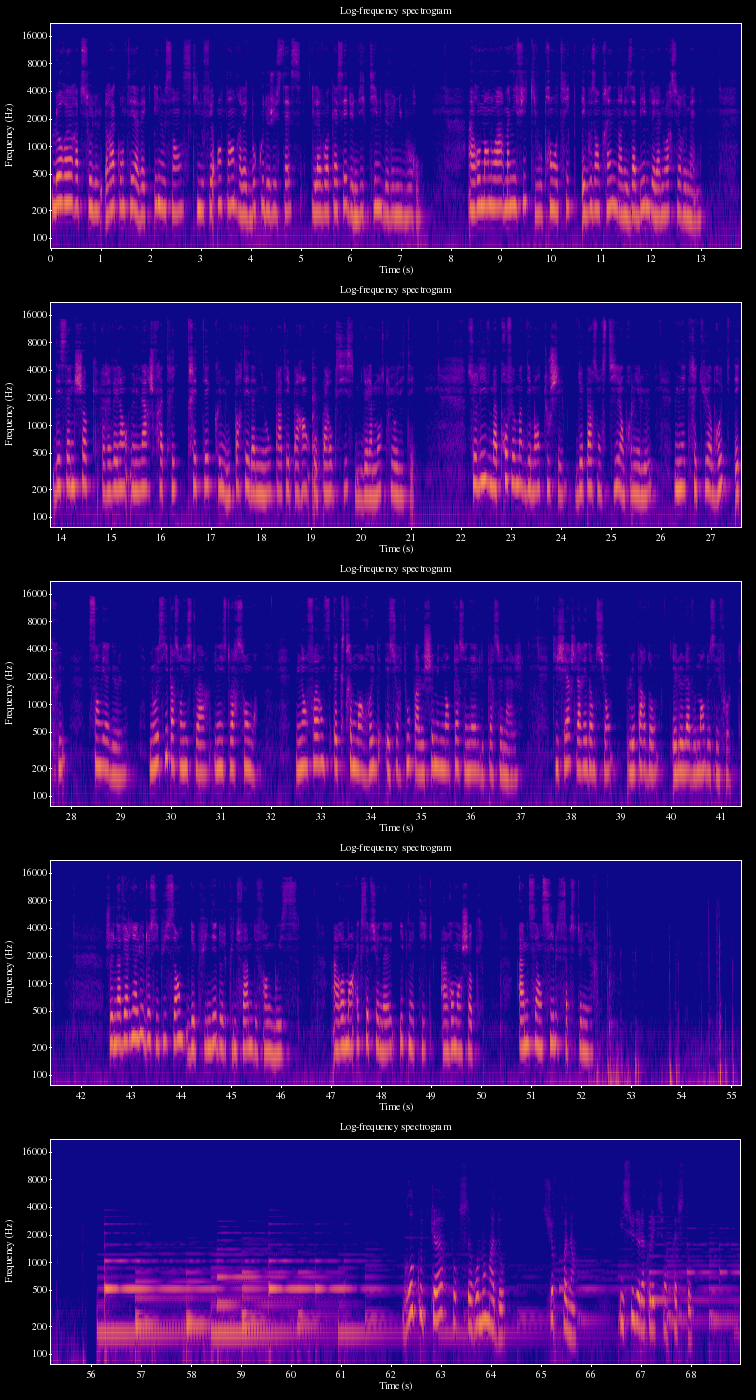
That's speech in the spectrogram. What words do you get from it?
L'horreur absolue racontée avec innocence qui nous fait entendre avec beaucoup de justesse la voix cassée d'une victime devenue bourreau. Un roman noir magnifique qui vous prend aux tripes et vous entraîne dans les abîmes de la noirceur humaine. Des scènes chocs révélant une large fratrie traitée comme une portée d'animaux par des parents au paroxysme de la monstruosité. Ce livre m'a profondément touché, de par son style en premier lieu, une écriture brute et crue, sans virgule, mais aussi par son histoire, une histoire sombre, Une enfance extrêmement rude et surtout par le cheminement personnel du personnage, qui cherche la rédemption, le pardon et le lavement de ses fautes. Je n'avais rien lu d'aussi puissant depuis Né d'aucune femme de Frank Buis. Un roman exceptionnel, hypnotique, un roman choc. Âme sensible s'abstenir. Gros coup de cœur pour ce roman ado, surprenant, issu de la collection Presto.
